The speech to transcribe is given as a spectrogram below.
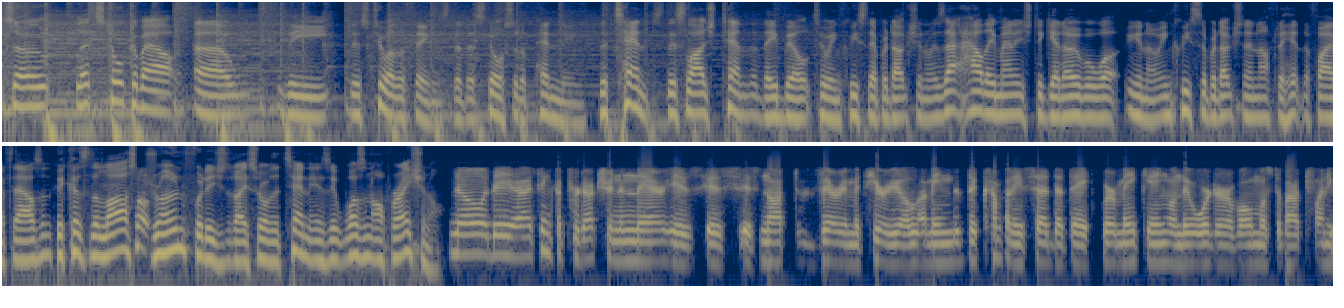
So let's talk about uh, the there's two other things that are still sort of pending. The tent, this large tent that they built to increase their production, was that how they managed to get over what you know, increase the production enough to hit the five thousand? Because the last Well- drone footage that I saw of the tent is it wasn't operational. No, they. I think the production in there is is is not very material. I mean, the, company said that they were making on the order of almost about 20%,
